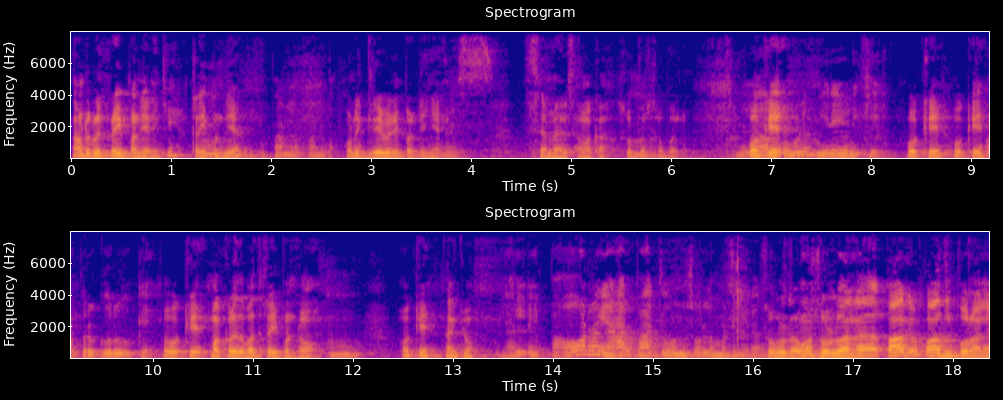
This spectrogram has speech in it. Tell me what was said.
நாட்டுக்கோழி ஃப்ரை பண்ணியா அன்றைக்கி ட்ரை பண்ணியா? பண்ணல பண்ணல. ஒன்று கிரேவி பண்ணிட்டீங்க. எஸ் செம செமக்கா. சூப்பர் சூப்பர். எல்லா புகழும் இறைவனுக்கே. Okay okay. அப்புறம் குருவுக்கே. ஓகே. மக்கள் இதை பார்த்து ட்ரை பண்ணிட்டோம். ஓகே தேங்க்யூ எல் பாடுறோம். யார் பார்த்து ஒன்றும் சொல்ல மாட்டேங்கிறாங்க. சொல்கிறவங்க சொல்லுவாங்க. பார்க்க பார்த்துட்டு போகிறாங்க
